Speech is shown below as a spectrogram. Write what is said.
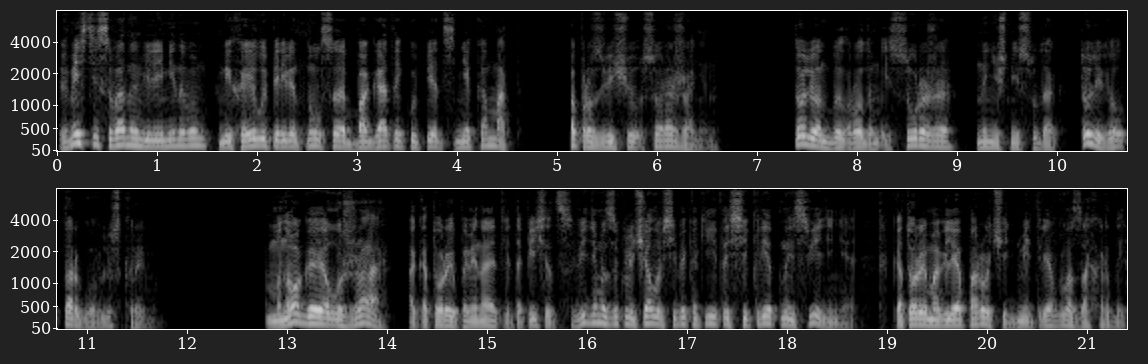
Вместе с Иваном Велиминовым к Михаилу переметнулся богатый купец Некомат по прозвищу Суражанин. То ли он был родом из Суража, нынешний судак, то ли вел торговлю с Крымом. Многое лжа, о которой поминает летописец, видимо, заключала в себе какие-то секретные сведения, которые могли опорочить Дмитрия в глазах Орды.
